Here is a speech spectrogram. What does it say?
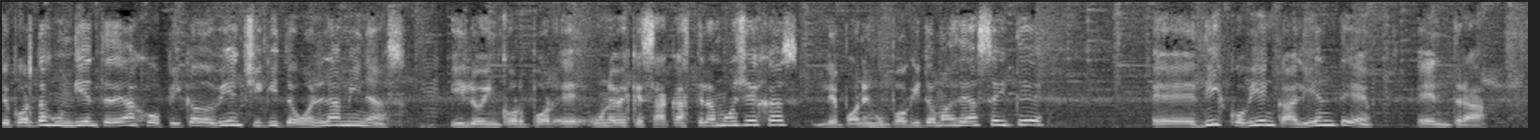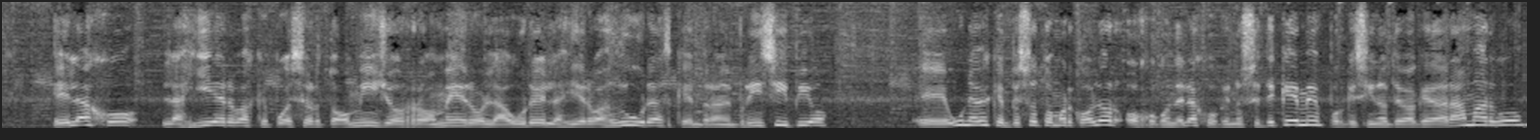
Te cortas un diente de ajo picado bien chiquito o en láminas y lo incorporas, eh, una vez que sacaste las mollejas, le pones un poquito más de aceite, eh, disco bien caliente, entra el ajo, las hierbas, que puede ser tomillo, romero, laurel, las hierbas duras que entran al principio. Eh, una vez que empezó a tomar color, ojo con el ajo que no se te queme, porque si no te va a quedar amargo,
